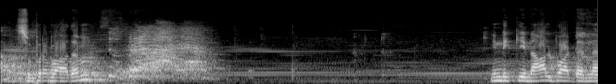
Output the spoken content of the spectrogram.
சுப்பிரபாதம். இன்னைக்கு நாள் பாட்டு என்ன?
